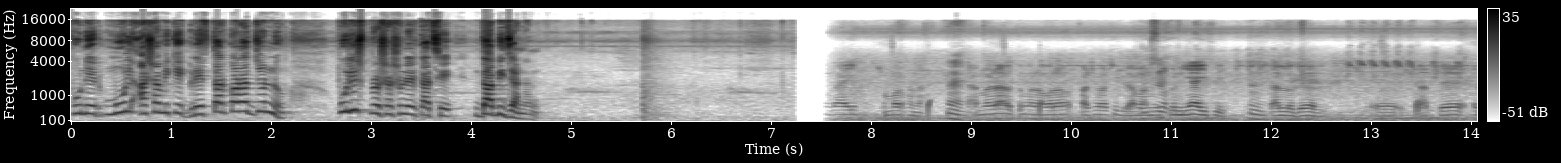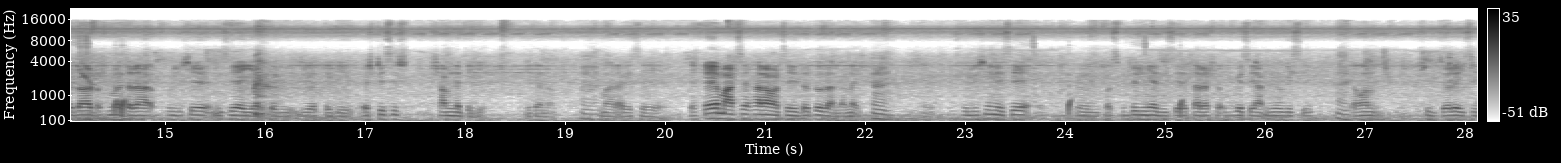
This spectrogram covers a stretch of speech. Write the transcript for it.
খুনের মূল আসামিকে গ্রেফতার করার জন্য পুলিশ প্রশাসনের কাছে দাবি জানান। হ্যাঁ। আমরা তোমার পাশাপাশি গ্রাম আমি নিয়ে আইছি তার লগে রাত্রে এগারোটার সময় তারা পুলিশে নিচে ইয়ে থেকে এসটিসির সামনে থেকে এখানে মারা গেছে। কে মারছে খারাপ মারছে এটা তো জানা নাই। পুলিশে নিচে হসপিটাল নিয়ে দিছে তারা সব গেছে আমিও গেছি। তখন শিলচরে আইছি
